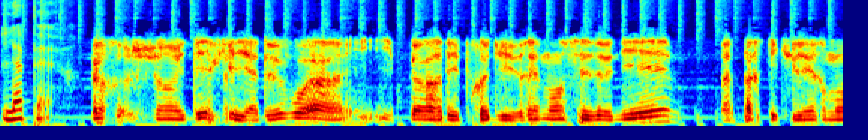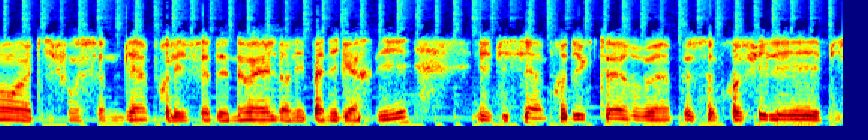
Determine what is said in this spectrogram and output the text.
Lapère. J'ai envie de dire qu'il y a deux voies. Il peut y avoir des produits vraiment saisonniers, particulièrement euh, qui fonctionnent bien pour les fêtes de Noël dans les paniers garnis. Et puis si un producteur veut un peu se profiler et puis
